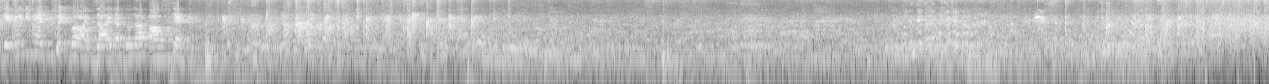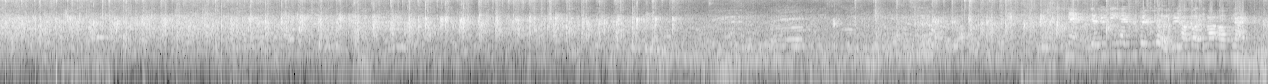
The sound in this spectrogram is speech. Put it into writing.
Deputy Head Prefect God, Zaid Abdullah of 10. Next, Deputy Head Prefect third, Reha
